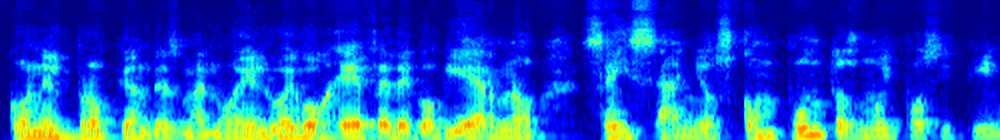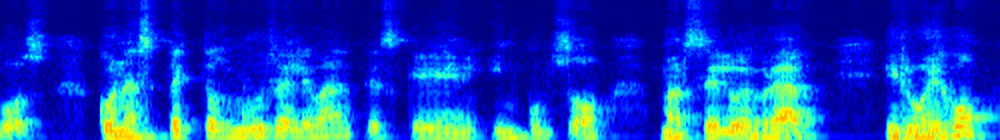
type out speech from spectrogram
con el propio Andrés Manuel, luego jefe de gobierno, seis años, con puntos muy positivos, con aspectos muy relevantes que impulsó Marcelo Ebrard. Y luego,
